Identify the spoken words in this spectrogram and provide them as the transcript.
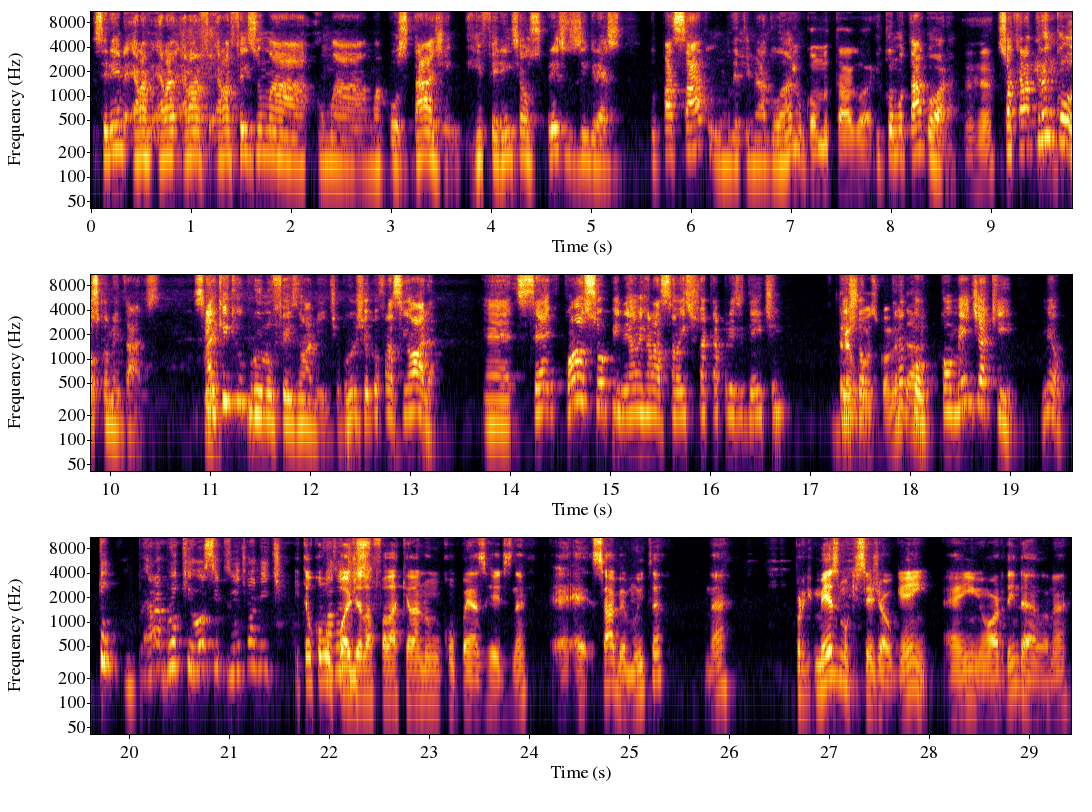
você lembra? Ela, ela, ela, ela fez uma, uma, uma postagem referente aos preços dos ingressos do passado, num determinado ano. E como está agora. E como está agora. Uhum. Só que ela trancou os comentários. Sim. Aí o que, que o Bruno fez no Amit? O Bruno chegou e falou assim: olha, é, segue, qual a sua opinião em relação a isso, já que a presidente trancou deixou, os comentários. Trancou. Comente aqui. Meu, tum, ela bloqueou simplesmente o Amit. Então, como pode disso. ela falar que ela não acompanha as redes, né? É, é, sabe, é muita, né? porque mesmo que seja alguém, é em ordem dela, né?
